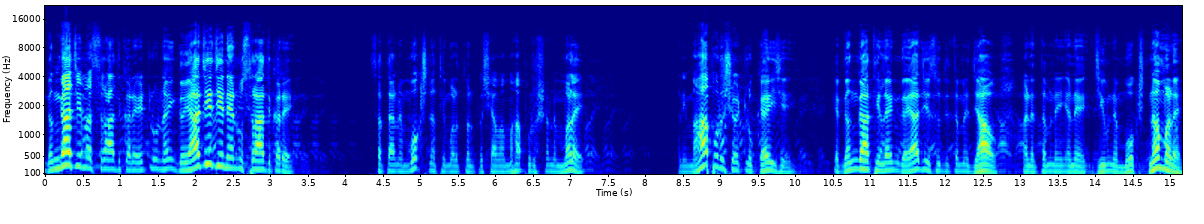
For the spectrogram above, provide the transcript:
ગંગાજીમાં શ્રાદ્ધ કરે, એટલું નહીં, ગયાજીજીને એનું શ્રાદ્ધ કરે. સતાને મોક્ષ નથી મળતો પછી આવા મહાપુરુષોને મળે. અને મહાપુરુષો એટલું કહે છે કે ગંગાથી લઈને ગયાજી સુધી તમે જાઓ અને તમને એને જીવને મોક્ષ ન મળે.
